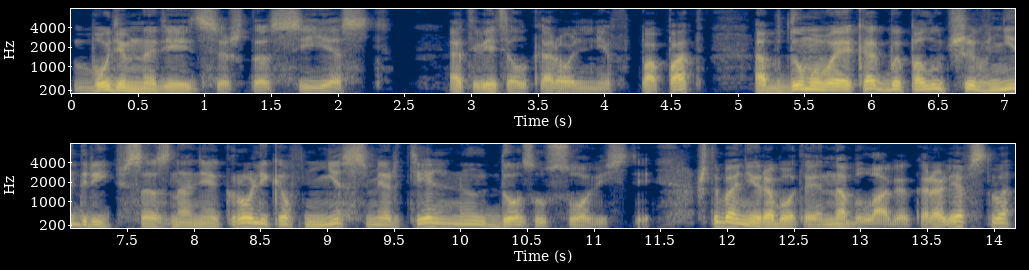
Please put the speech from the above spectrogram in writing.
«Будем надеяться, что съест», — ответил король не в попад, обдумывая, как бы получше внедрить в сознание кроликов несмертельную дозу совести, чтобы они, работая на благо королевства,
